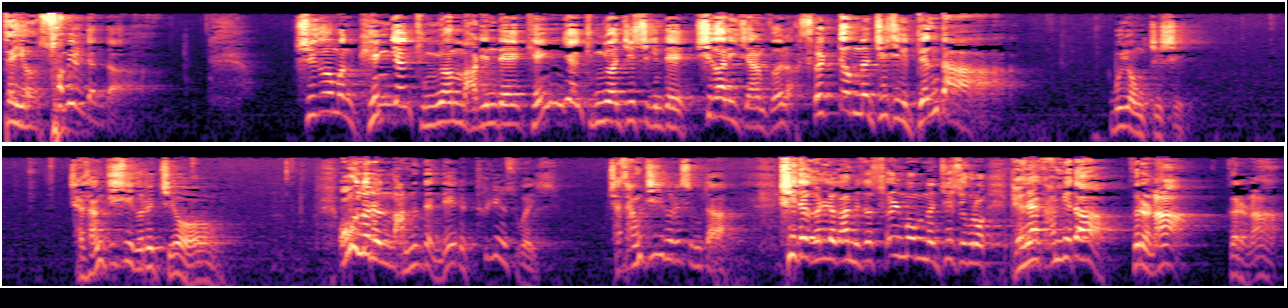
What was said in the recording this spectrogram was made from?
되어 소멸된다. 지금은 굉장히 중요한 말인데, 굉장히 중요한 지식인데, 시간이 지나면 그건 쓸데없는 지식이 된다. 무용 지식. 세상 지식이 그렇지요. 오늘은 맞는데 내일은 틀릴 수가 있어요. 세상 지식이 그렇습니다. 시대가 흘러가면서 쓸모없는 지식으로 변해갑니다. 그러나, 그러나,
